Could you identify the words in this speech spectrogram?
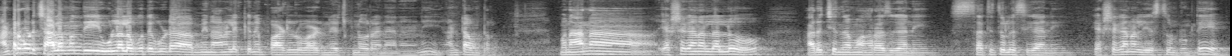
అంటారు కూడా చాలామంది ఊళ్ళలో పోతే కూడా మీ నాన్న లెక్కనే పాటలు పాడి నేర్చుకున్నవారు అని అంటూ ఉంటారు. మా నాన్న యక్షగానాలలో హరిశ్చంద్ర మహారాజు కానీ సతి తులసి కానీ యక్షగానాలు చేస్తుంటుంటే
